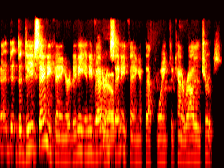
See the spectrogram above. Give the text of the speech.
did, did, he say anything, or did any any veterans say anything at that point to kind of rally the troops?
